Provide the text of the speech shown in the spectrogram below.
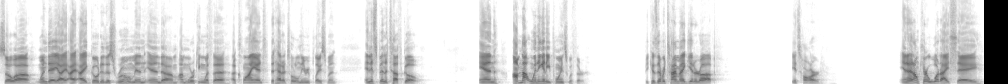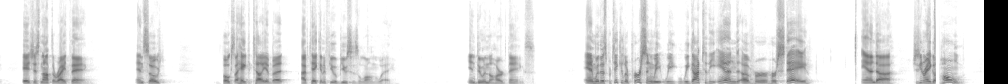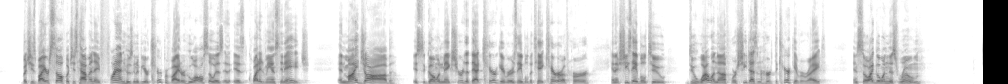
So uh, one day I, I, I, go to this room and, and um, I'm working with a, a client that had a total knee replacement, and it's been a tough go. And I'm not winning any points with her because every time I get her up, it's hard. And I don't care what I say, it's just not the right thing. And so, folks, I hate to tell you, but I've taken a few abuses along the way in doing the hard things. And with this particular person, we, we, we got to the end of her, her stay, and uh, she's getting ready to go home. But she's by herself, but she's having a friend who's going to be her care provider who also is, is quite advanced in age. And my job is to go and make sure that that caregiver is able to take care of her and that she's able to do well enough where she doesn't hurt the caregiver, right? And so I go in this room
